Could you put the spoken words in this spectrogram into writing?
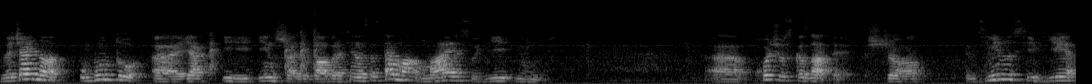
Звичайно, Ubuntu, е, як і інша люба операційна система, має свої мінуси. Хочу сказати, що з мінусів є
